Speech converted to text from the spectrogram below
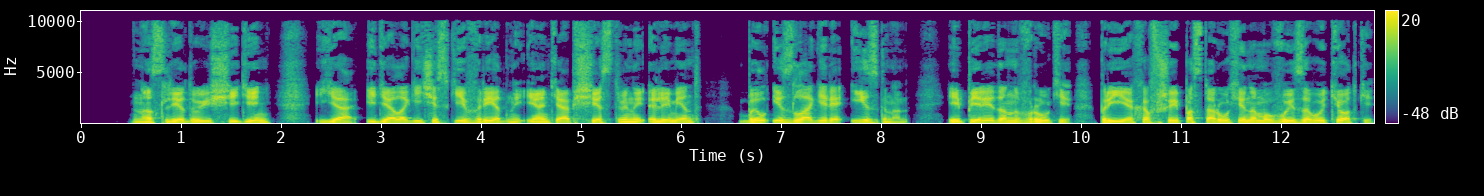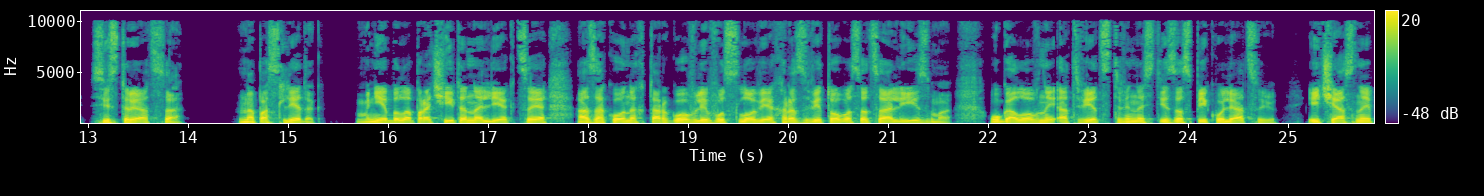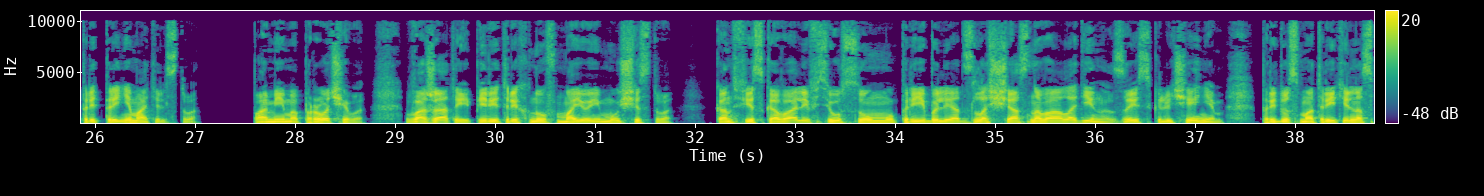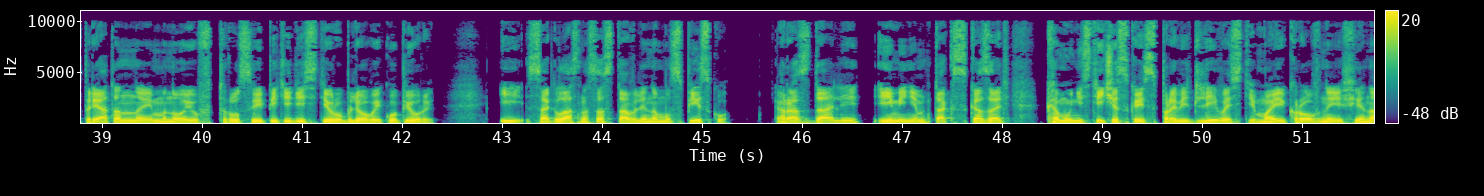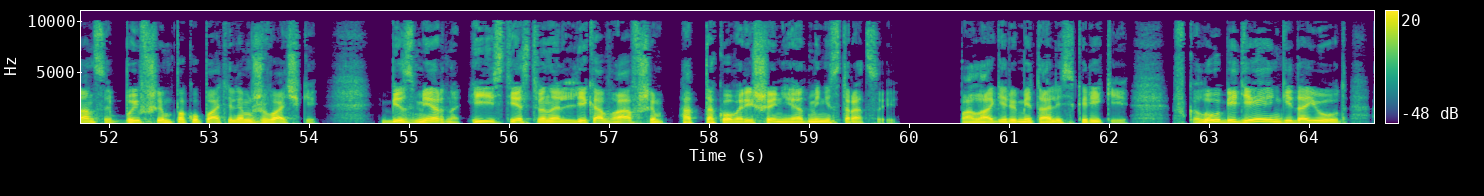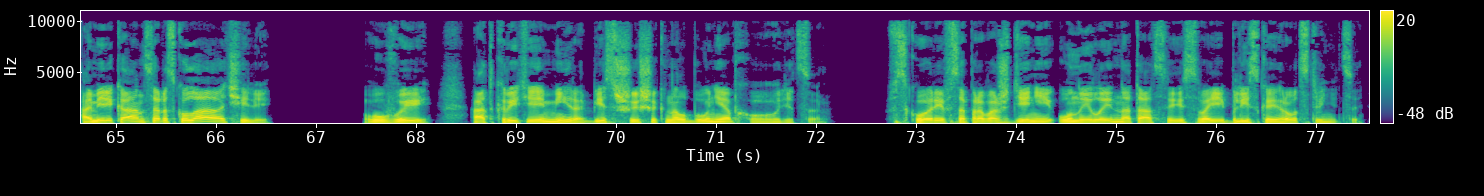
На следующий день я, идеологически вредный и антиобщественный элемент, был из лагеря изгнан и передан в руки приехавшей по старухиному вызову тетки, сестры отца. Напоследок мне была прочитана лекция о законах торговли в условиях развитого социализма, уголовной ответственности за спекуляцию и частное предпринимательство. Помимо прочего, вожатый, перетряхнув мое имущество, конфисковали всю сумму прибыли от злосчастного Аладдина, за исключением предусмотрительно спрятанной мною в трусы 50-рублевой купюры, и, согласно составленному списку, раздали именем, так сказать, коммунистической справедливости мои кровные финансы бывшим покупателям жвачки, безмерно и, естественно, ликовавшим от такого решения администрации. По лагерю метались крики «В клубе деньги дают! Американцы раскулачили!» Увы, открытие мира без шишек на лбу не обходится. Вскоре в сопровождении унылой нотации своей близкой родственницы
